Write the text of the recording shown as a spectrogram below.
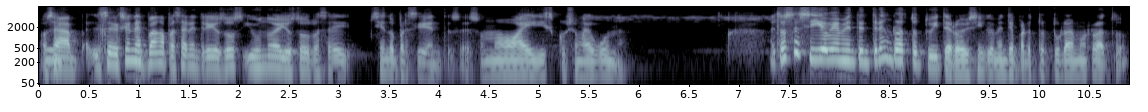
O sea, las elecciones van a pasar entre ellos dos y uno de ellos dos va a salir siendo presidente. O sea, eso no hay discusión alguna. Entonces sí, obviamente entré un rato a Twitter hoy simplemente para torturarme un rato.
